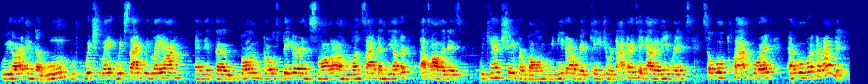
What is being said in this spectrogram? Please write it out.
we are in the womb, which, lay, which side we lay on, and if the bone grows bigger and smaller on one side than the other, that's all it is. We can't shave her bone. We need our rib cage. We're not going to take out any ribs. So we'll plan for it and we'll work around it.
